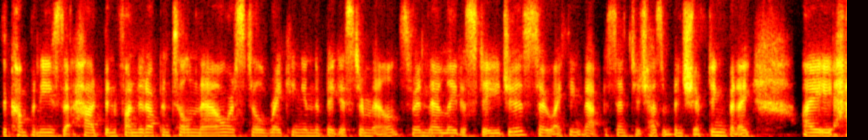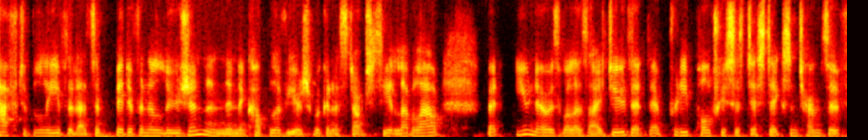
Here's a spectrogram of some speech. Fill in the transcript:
the companies that had been funded up until now are still raking in the biggest amounts in their later stages. So I think that percentage hasn't been shifting, but I, I have to believe that that's a bit of an illusion. And in a couple of years, we're going to start to see it level out. But you know as well as I do that they're pretty paltry statistics in terms of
